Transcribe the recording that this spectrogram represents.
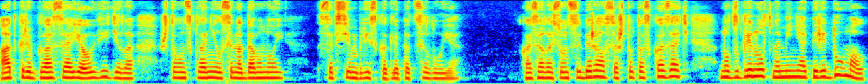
а, открыв глаза, я увидела, что он склонился надо мной совсем близко для поцелуя. Казалось, он собирался что-то сказать, но, взглянув на меня, передумал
